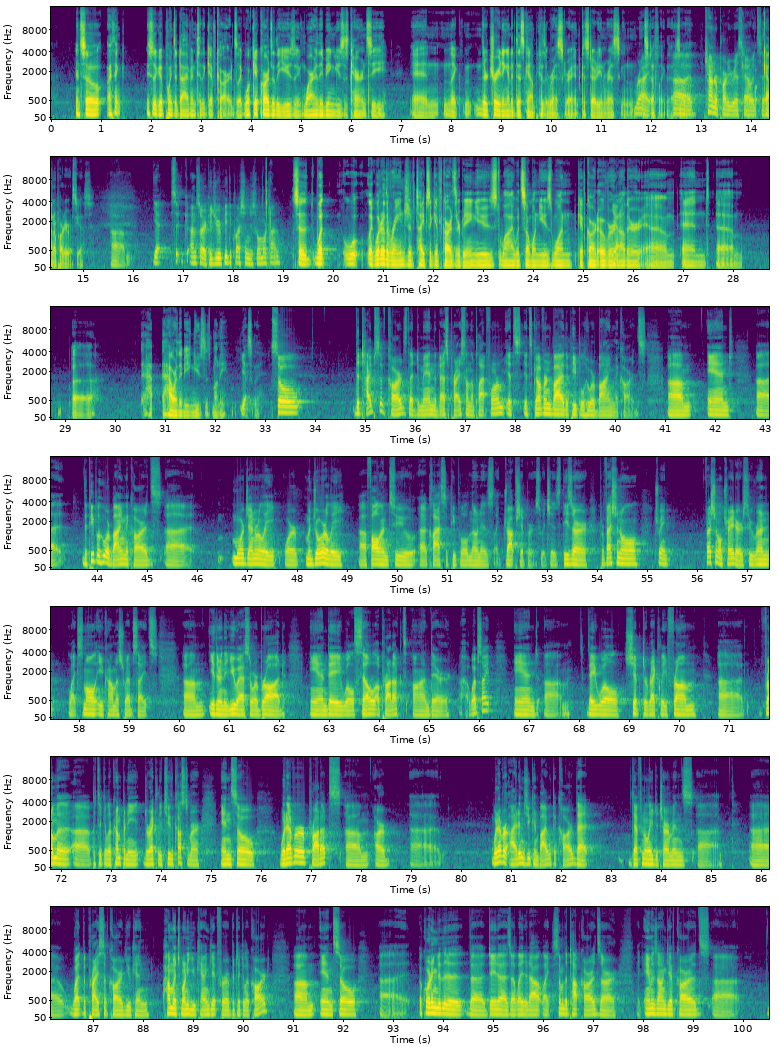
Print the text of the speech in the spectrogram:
And so I think this is a good point to dive into the gift cards. Like, what gift cards are they using? Why are they being used as currency? And like they're trading at a discount because of risk, right? And custodian risk and, right. and stuff like that. Uh, well. Counterparty risk, Counterp- I would say. Counterparty risk, yes. Um, yeah. So, I'm sorry. Could you repeat the question just one more time? So what? Like, what are the range of types of gift cards that are being used? Why would someone use one gift card over Yeah. another? Um, and um, uh, how, how are they being used as money? Yes. So the types of cards that demand the best price on the platform, it's it's governed by the people who are buying the cards, um, and uh, the people who are buying the cards, uh, more generally or majorly, uh, fall into a class of people known as like drop shippers, which is these are professional trade professional traders who run like small e-commerce websites, um, either in the U.S. or abroad, and they will sell a product on their uh, website, and um, they will ship directly from uh, from a, a particular company directly to the customer, and so whatever products um, are uh, whatever items you can buy with the card that definitely determines uh, uh, what the price of card you can, how much money you can get for a particular card. Um, and so, uh, according to the, the data as I laid it out, like some of the top cards are like Amazon gift cards, uh,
